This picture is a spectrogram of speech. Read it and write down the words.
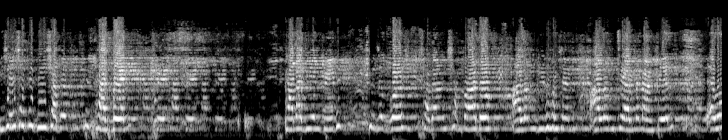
বিশেষ অতিথি হিসাবে উপস্থিত থাকবেন থানা বিএনপির সুযোগ্য সাধারণ সম্পাদক আলমগীর হোসেন আলম চেয়ারম্যান আঙ্কেল এবং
